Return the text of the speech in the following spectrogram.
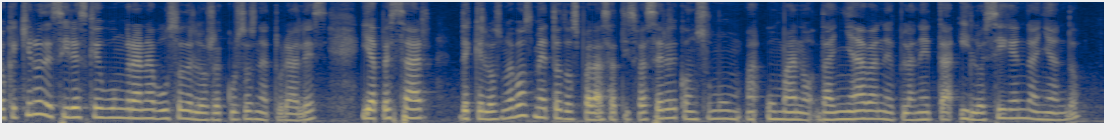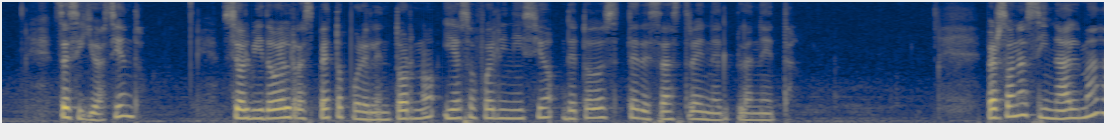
Lo que quiero decir es que hubo un gran abuso de los recursos naturales y a pesar de que los nuevos métodos para satisfacer el consumo humano dañaban el planeta y lo siguen dañando, se siguió haciendo. Se olvidó el respeto por el entorno y eso fue el inicio de todo este desastre en el planeta. Personas sin alma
